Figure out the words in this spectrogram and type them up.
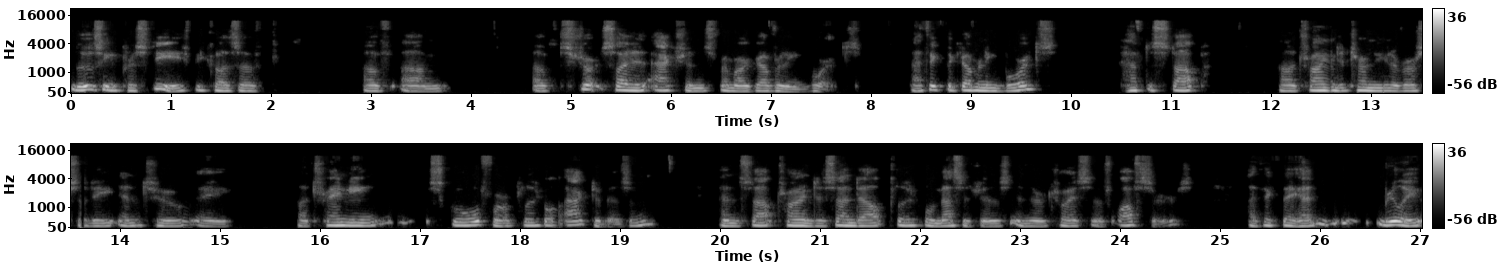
losing prestige because of of um, of short-sighted actions from our governing boards. I think the governing boards have to stop uh, trying to turn the university into a, a training school for political activism and stop trying to send out political messages in their choice of officers. I think they had really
